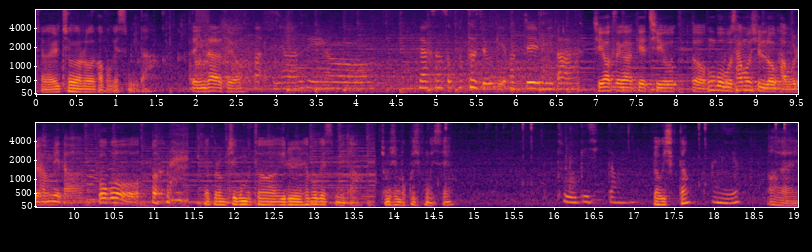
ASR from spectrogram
제가 1층으로 가보겠습니다. 네, 인사하세요. 아, 안녕하세요. 대학생 서포터즈 여기 박주입니다. 지호 학생학교 지호 어, 홍보부 사무실로 가보려 합니다. go go. 네, 그럼 지금부터 일을 해보겠습니다. 점심 먹고 싶은 거 있어요? 저 여기 식당 여기 식당? 아니에요? 아, 예.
